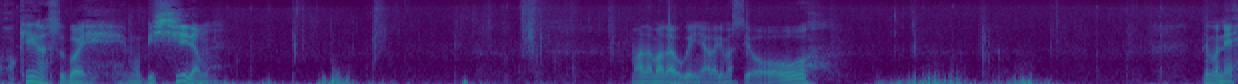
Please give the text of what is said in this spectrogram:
う。苔がすごい、もうびっしりだもん。まだまだ上に上がりますよ。でもね、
